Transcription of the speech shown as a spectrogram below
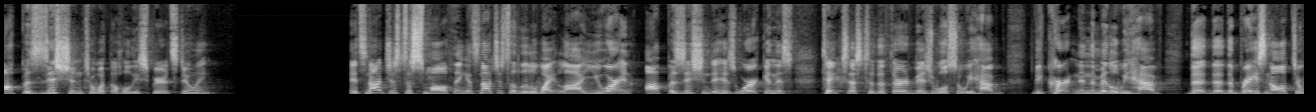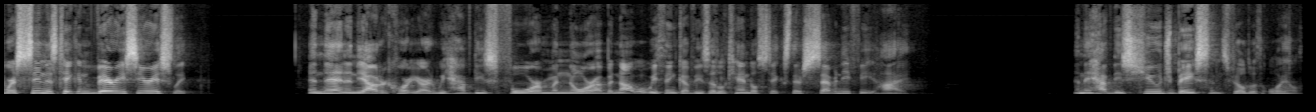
opposition to what the Holy Spirit's doing. It's not just a small thing, it's not just a little white lie. You are in opposition to his work. And this takes us to the third visual. So we have the curtain in the middle, we have the, the, the brazen altar where sin is taken very seriously. And then in the outer courtyard, we have these four menorah, but not what we think of, these little candlesticks. They're 70 feet high. And they have these huge basins filled with oil.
